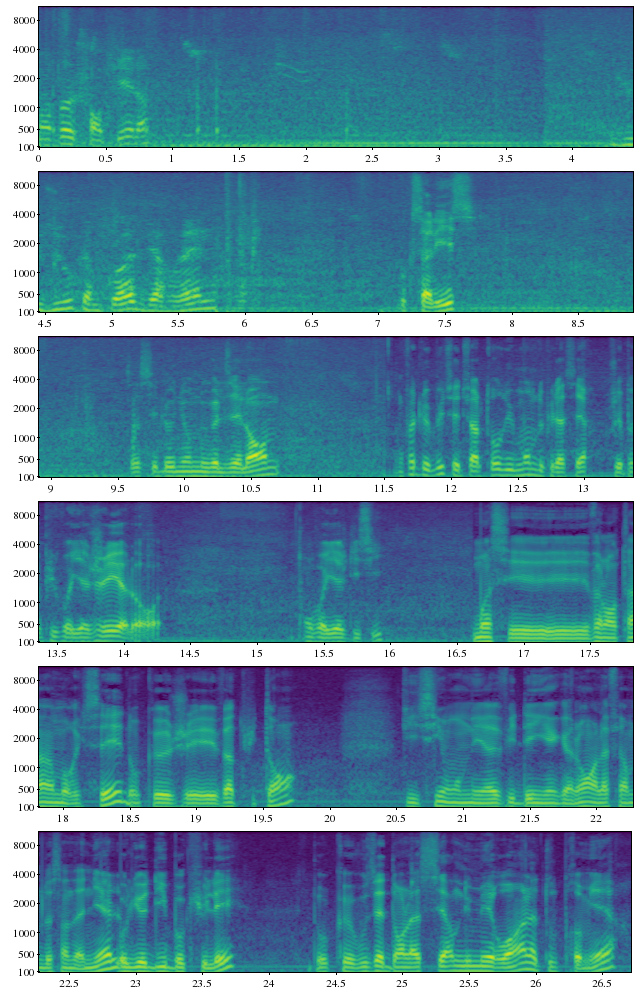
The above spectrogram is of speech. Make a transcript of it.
Un peu le chantier là. Yuzu comme quoi, de verveine. Oxalis. Ça c'est de l'oignon de Nouvelle-Zélande. En fait le but c'est de faire le tour du monde depuis la serre. J'ai pas pu voyager alors euh, on voyage d'ici. Moi c'est Valentin Morisset, donc euh, j'ai 28 ans. Ici on est à Vildé-Galant à la ferme de Saint-Daniel, au lieu dit Boculé. Donc euh, vous êtes dans la serre numéro 1, la toute première,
